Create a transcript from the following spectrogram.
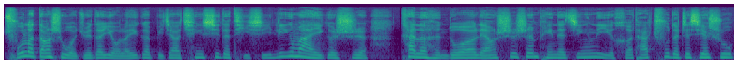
除了当时我觉得有了一个比较清晰的体系，另外一个是看了很多梁师生平的经历和他出的这些书，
